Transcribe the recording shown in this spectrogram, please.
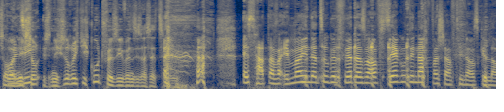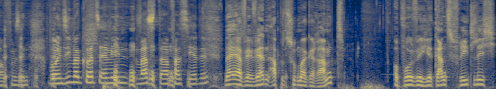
Ist aber nicht so, ist nicht so richtig gut für Sie, wenn Sie das erzählen. es hat aber immerhin dazu geführt, dass wir auf sehr gute Nachbarschaft hinausgelaufen sind. Wollen Sie mal kurz erwähnen, was da passiert ist? Naja, wir werden ab und zu mal gerammt, obwohl wir hier ganz friedlich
